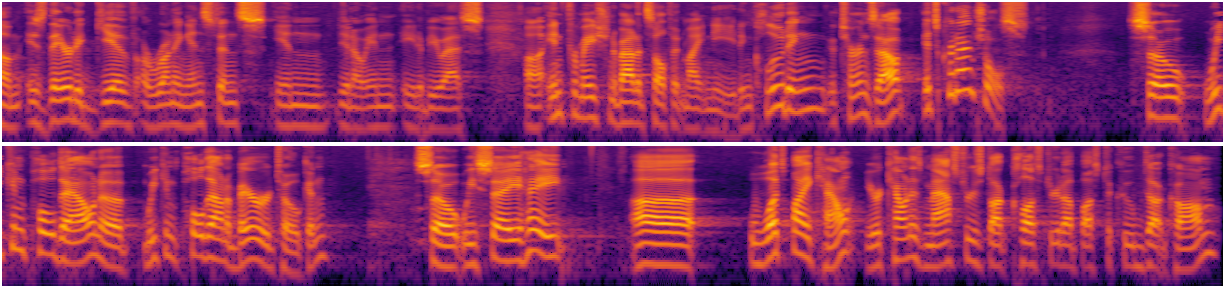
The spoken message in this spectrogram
um, is there to give a running instance in, you know, in AWS uh, information about itself it might need, including, it turns out, its credentials. So we can pull down a, we can pull down a bearer token. So we say, hey, uh, what's my account? Your account is masters.cluster.bustacube.com.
